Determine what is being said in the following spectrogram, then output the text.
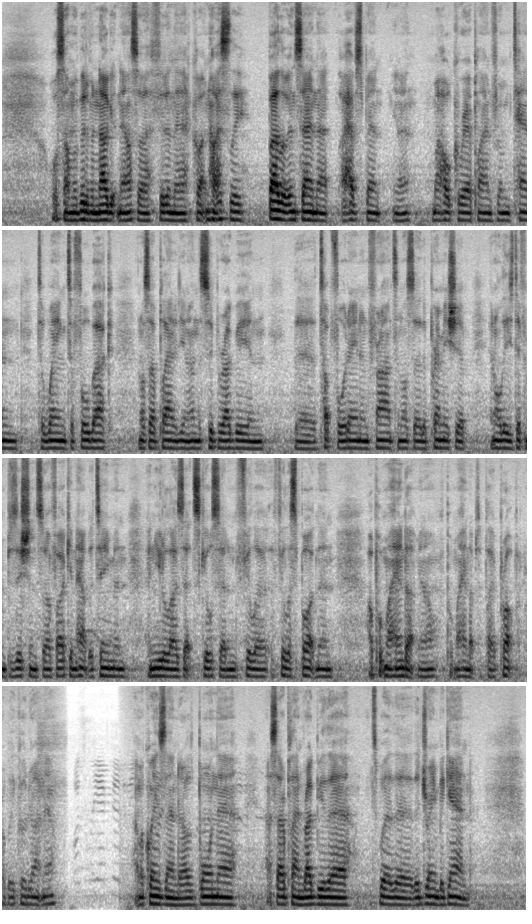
also I'm a bit of a nugget now, so I fit in there quite nicely. But look, in saying that, I have spent, you know, my whole career playing from 10 to wing to fullback, and also played, you know, in the Super Rugby and the top 14 in France and also the Premiership and all these different positions. So if I can help the team and, and utilise that skill set and fill a fill a spot, then I'll put my hand up. You know, put my hand up to play prop. I probably could right now. I'm a Queenslander. I was born there. I started playing rugby there. It's where the the dream began.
